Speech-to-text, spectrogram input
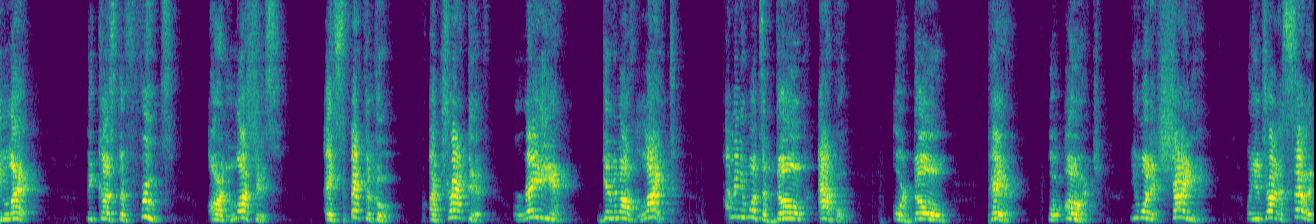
elect because the fruits are luscious, a spectacle attractive, radiant, giving off light. I mean, he wants a dull apple or dull pear or orange. You want it shiny. When you're trying to sell it,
